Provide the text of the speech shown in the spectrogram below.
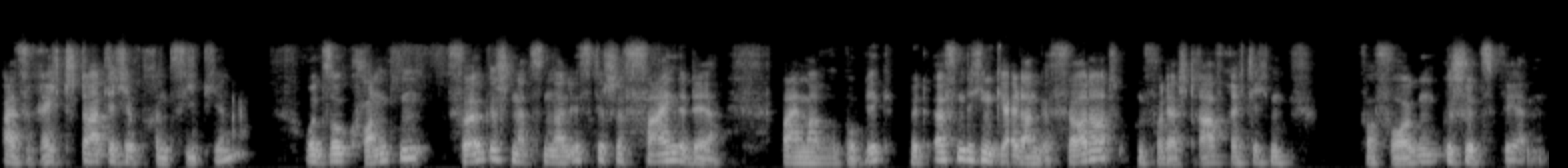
als rechtsstaatliche Prinzipien und so konnten völkisch-nationalistische Feinde der Weimarer Republik mit öffentlichen Geldern gefördert und vor der strafrechtlichen Verfolgung geschützt werden.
